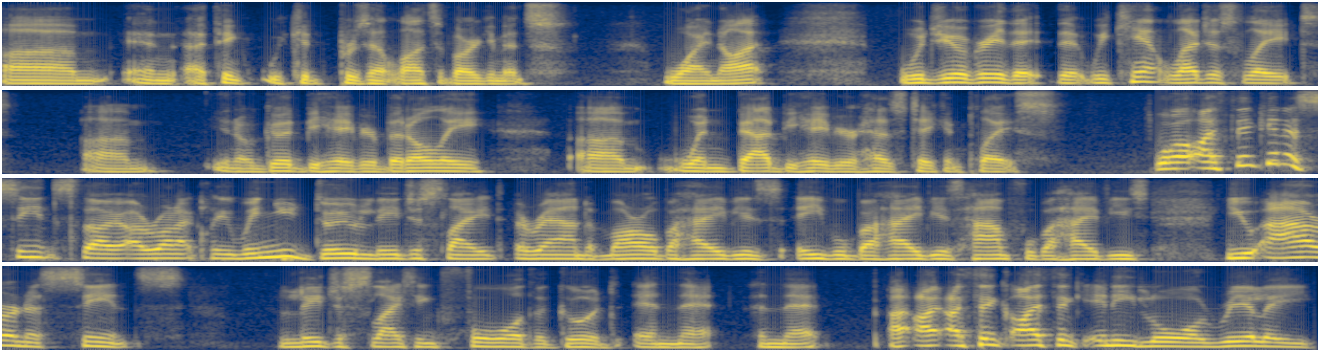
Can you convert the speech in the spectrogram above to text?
Um, and i think we could present lots of arguments why not. Would you agree that that we can't legislate um, you know good behavior but only um, when bad behavior has taken place well, I think in a sense, though, ironically, when you do legislate around immoral behaviours, evil behaviours, harmful behaviours, you are in a sense legislating for the good in that in that I, I, think I think any law really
